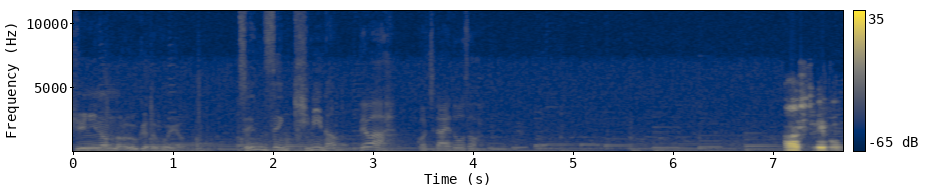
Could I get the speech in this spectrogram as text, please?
気になんなら受けてこいよ。全然気になん。ではこちらへどうぞ。Last table.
